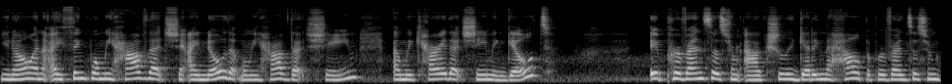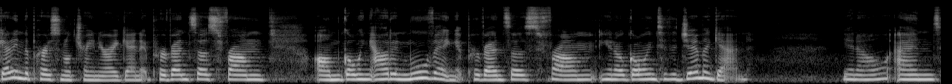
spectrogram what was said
you know? And i think when we have that sh- i know that when we have that shame and we carry that shame and guilt it prevents us from actually getting the help. It prevents us from getting the personal trainer again. It prevents us from um, going out and moving. It prevents us from you know going to the gym again you know? And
